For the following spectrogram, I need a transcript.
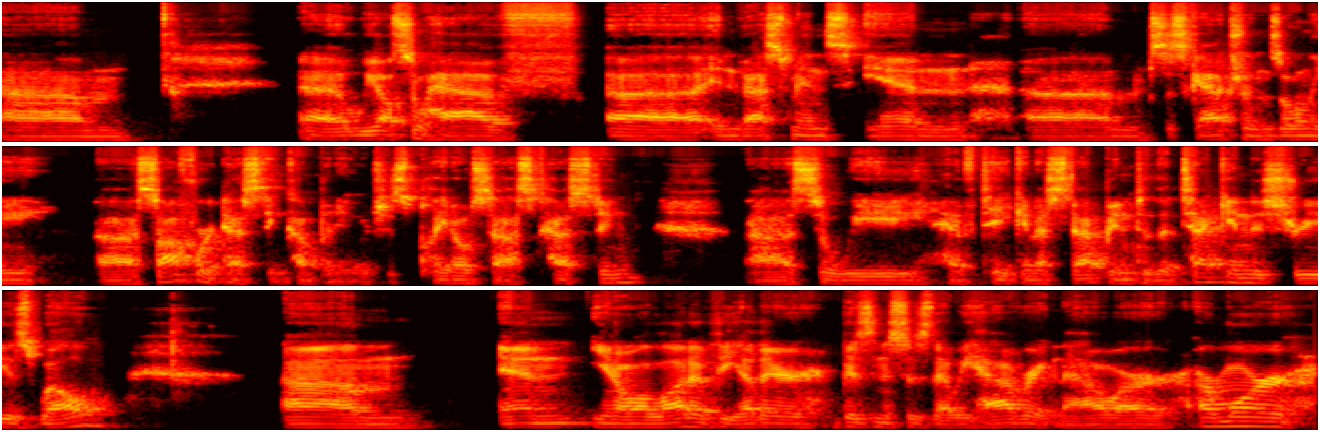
Um, uh, we also have investments in um, Saskatchewan's only software testing company, which is Plato SaaS Testing. Uh, so we have taken a step into the tech industry as well. Um, and you know, a lot of the other businesses that we have right now are are more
